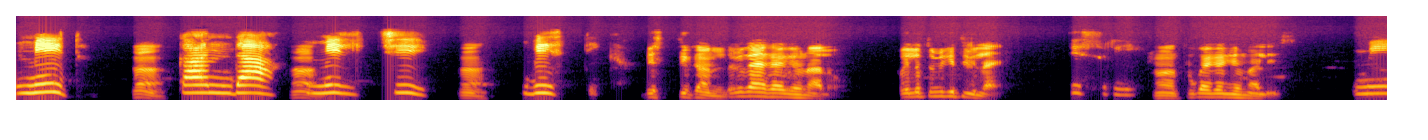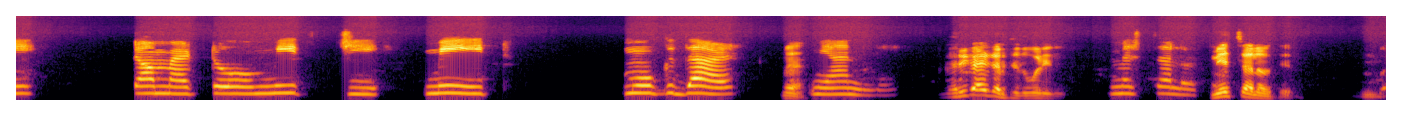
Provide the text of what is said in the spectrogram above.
मीठ. हा. कांदा हा. मिरची. हा. बिस्किट. बिस्तिक आणलं. तुम्ही काय काय घेऊन आलो? पहिलं तुम्ही कितवीला आहे तिसरी. हा तू काय काय घेऊन आलीस? मी टोमॅटो मिरची मीठ मूग डाळ बर. मी आणले. घरी काय करते वडील? मस्त चालवत मीच चालवते बर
